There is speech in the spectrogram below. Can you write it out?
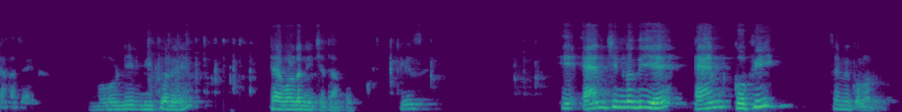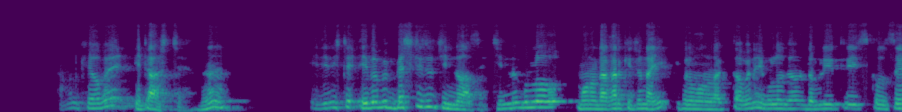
দেখা যায় না। বডির ভিতরে টেবলটা নিচে থাকুক, ঠিক আছে? এই এন চিহ্ন দিয়ে এন কপি সেমিকোলন এখন কি হবে? এটা আসছে হ্যাঁ? এই জিনিসটা এইভাবে বেশ কিছু চিহ্ন আছে। চিহ্নগুলো মনে রাখার কিছু নাই, এগুলো মনে রাখতে হবে না। এগুলো ডব্লিউ থ্রি স্কুলসে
